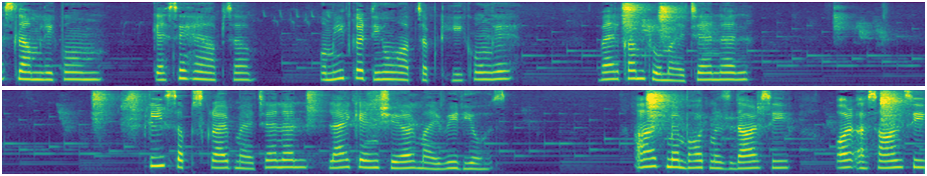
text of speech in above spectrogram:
अस्सलाम वालेकुम। कैसे हैं आप सब? उम्मीद करती हूँ आप सब ठीक होंगे। Welcome to my channel please subscribe my channel like and share my videos आज मैं बहुत मज़ेदार सी और आसान सी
